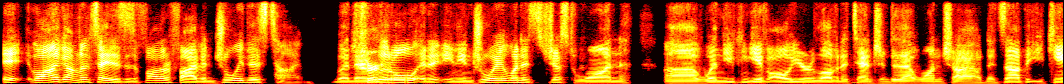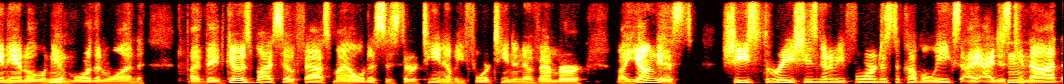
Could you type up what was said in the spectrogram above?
It, well, I got, I'm going to say this as a father of five, enjoy this time when they're Sure. little and, and enjoy it when it's just one, uh, when you can give all your love and attention to that one child. And it's not that you can't handle it when you Hmm. have more than one, but it goes by so fast. My oldest is 13. He'll be 14 in November. My youngest, she's three. She's going to be four in just a couple weeks. I, I just Hmm. cannot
